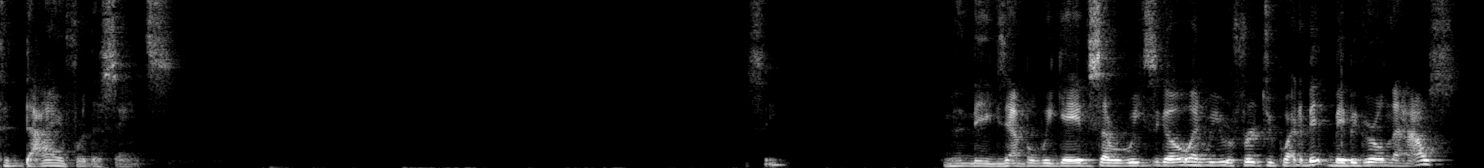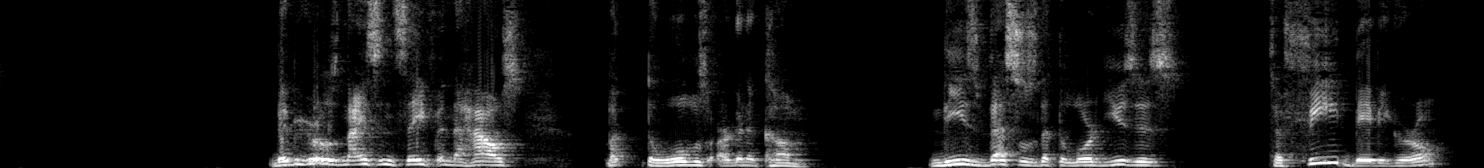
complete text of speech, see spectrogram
to die for the saints. You see? The example we gave several weeks ago and we referred to quite a bit baby girl in the house. Baby girl is nice and safe in the house but the wolves are going to come. These vessels that the Lord uses to feed baby girl,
